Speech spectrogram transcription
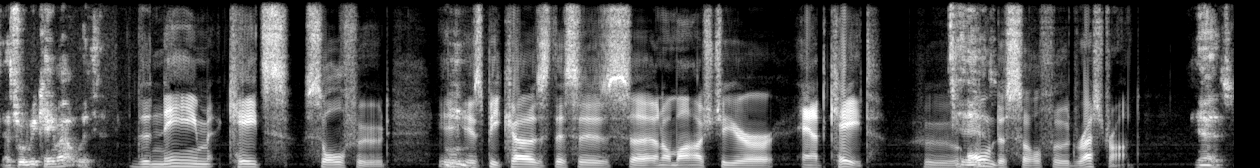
that's what we came out with. The name Kate's Soul Food i- is because this is uh, an homage to your Aunt Kate, who It is. owned a soul food restaurant. Yes.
